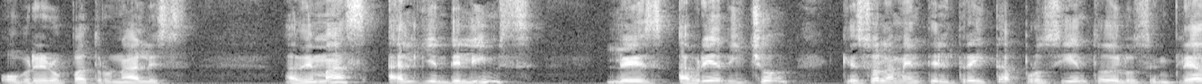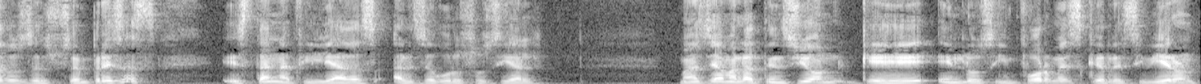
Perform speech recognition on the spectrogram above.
obrero-patronales. Además, alguien del IMSS les habría dicho que solamente el 30% de los empleados de sus empresas están afiliadas al Seguro Social. Más llama la atención que en los informes que recibieron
